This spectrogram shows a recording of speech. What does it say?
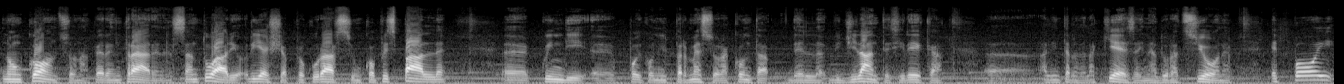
non consona per entrare nel santuario, riesce a procurarsi un coprispalle, eh, quindi eh, poi con il permesso racconta del vigilante si reca eh, all'interno della chiesa in adorazione e poi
